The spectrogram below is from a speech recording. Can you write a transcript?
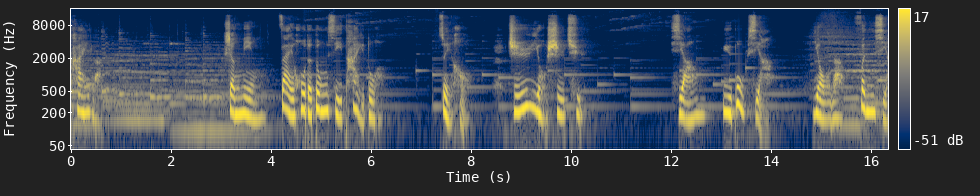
开了。生命在乎的东西太多，最后只有失去。想与不想，有了分晓。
